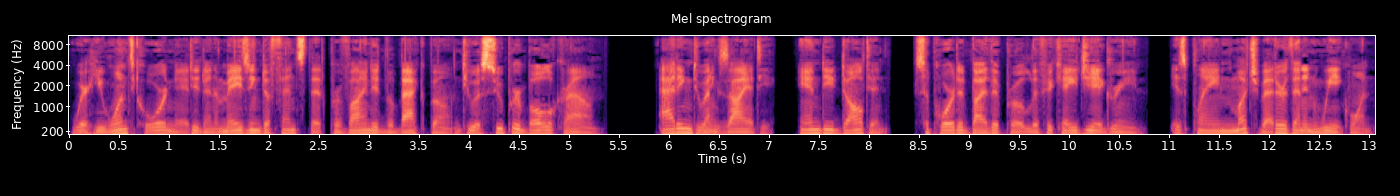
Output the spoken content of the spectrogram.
where he once coordinated an amazing defense that provided the backbone to a Super Bowl crown. Adding to anxiety, Andy Dalton, supported by the prolific A.J. Green, is playing much better than in Week 1,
